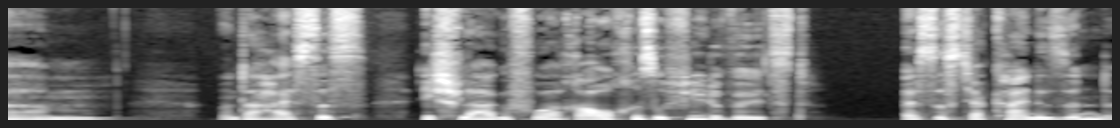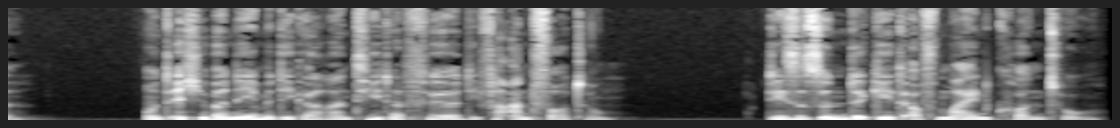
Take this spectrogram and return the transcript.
Ähm, und da heißt es, ich schlage vor, rauche so viel du willst. Es ist ja keine Sünde. Und ich übernehme die Garantie dafür, die Verantwortung. Diese Sünde geht auf mein Konto.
